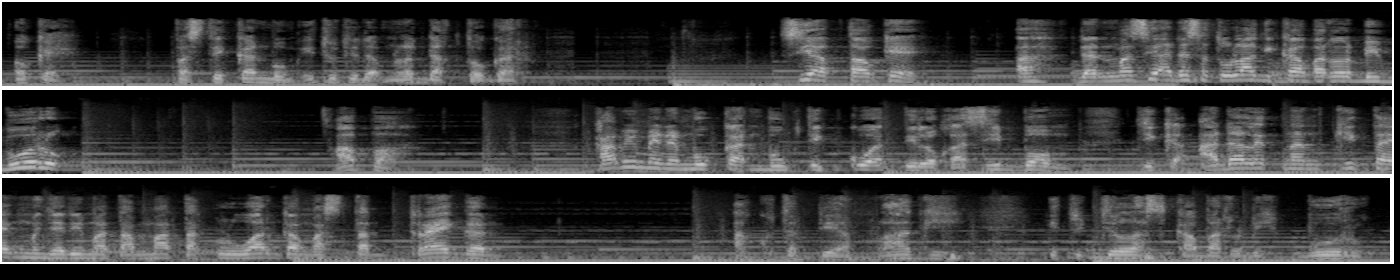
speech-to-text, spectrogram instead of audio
Oke, pastikan bom itu tidak meledak, Togar. Siap, Tauke. Ah, dan masih ada satu lagi kabar lebih buruk. Apa? Kami menemukan bukti kuat di lokasi bom jika ada letnan kita yang menjadi mata-mata keluarga Master Dragon. Aku terdiam lagi. Itu jelas kabar lebih buruk.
